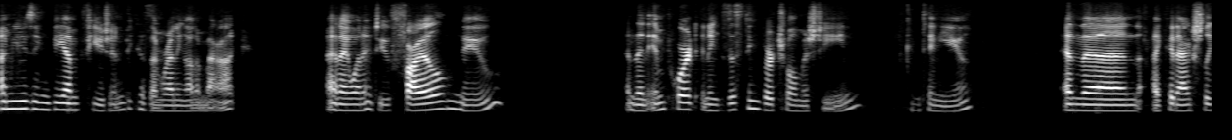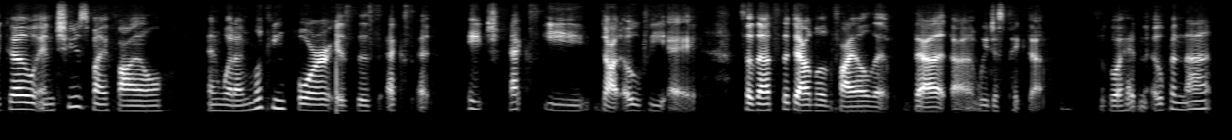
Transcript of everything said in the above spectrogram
I'm using VM Fusion because I'm running on a Mac and I want to do File New and then import an existing virtual machine, continue. And then I can actually go and choose my file. And what I'm looking for is this hxe.ova. So that's the download file that, that uh, we just picked up. So go ahead and open that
